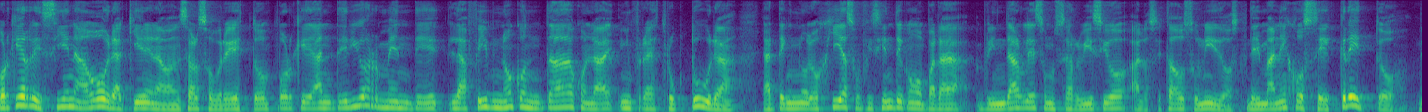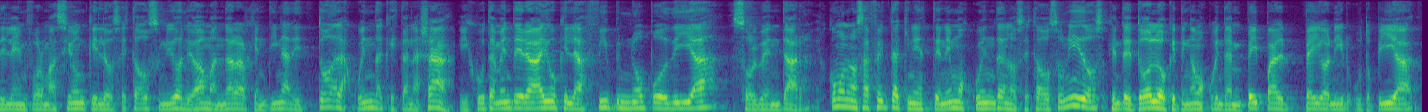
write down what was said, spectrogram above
¿Por qué recién ahora quieren avanzar sobre esto? Porque anteriormente la FIB no contaba con la infraestructura, la tecnología suficiente como para brindarles un servicio a los Estados Unidos, del manejo secreto de la información que los Estados Unidos le va a mandar a Argentina de todas las cuentas que están allá. Y justamente era algo que la FIB no podía solventar. ¿Cómo nos afecta a quienes tenemos cuenta en los Estados Unidos? Gente, todos los que tengamos cuenta en PayPal, Payoneer, Utopía,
